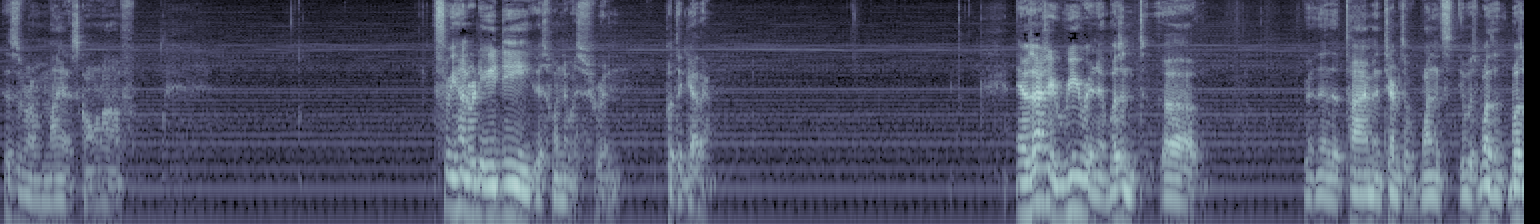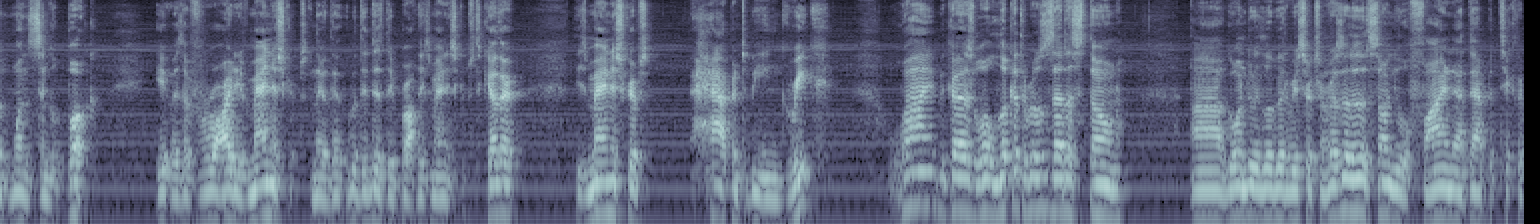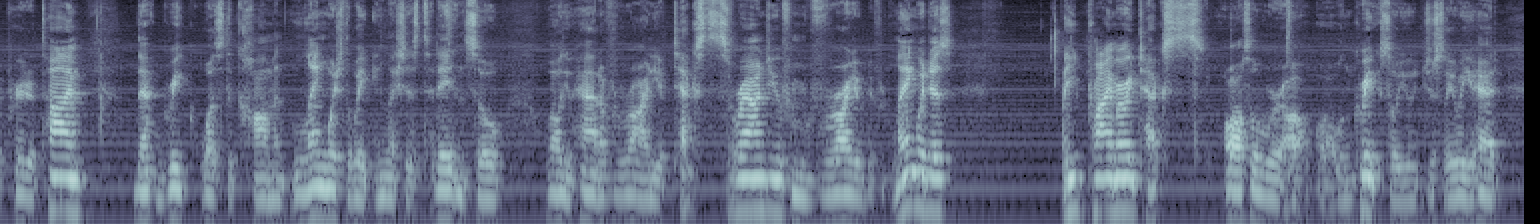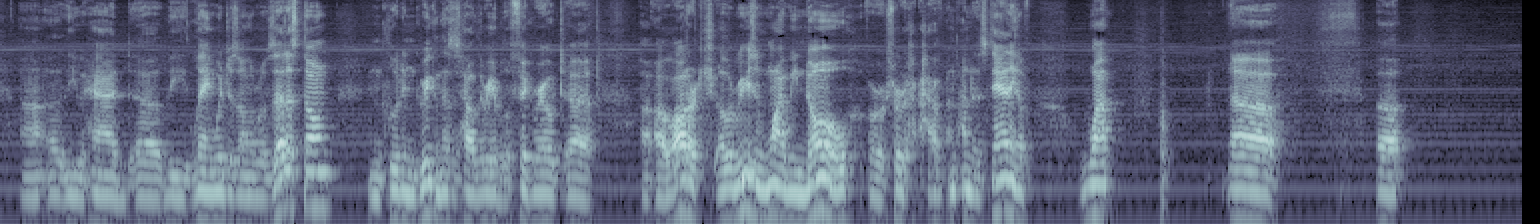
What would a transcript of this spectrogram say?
This is where my mind is going off. 300 AD is when it was written, put together. And it was actually rewritten. It wasn't uh, written at the time in terms of when it was wasn't wasn't one single book. It was a variety of manuscripts, and they, they, what they did is they brought these manuscripts together. These manuscripts happened to be in Greek. Why? Because well, look at the Rosetta Stone. Uh, go and do a little bit of research on Rosetta Stone. You will find at that particular period of time that Greek was the common language, the way English is today, and so well, you had a variety of texts around you from a variety of different languages. The primary texts also were all, all in Greek, so you just say well, you had uh, you had uh, the languages on the Rosetta Stone, including Greek, and this is how they were able to figure out uh, a lot of the reason why we know or sort of have an understanding of what uh, uh,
